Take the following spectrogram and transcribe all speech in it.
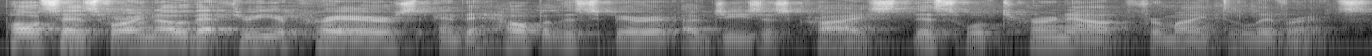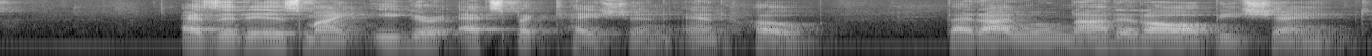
Paul says, For I know that through your prayers and the help of the Spirit of Jesus Christ, this will turn out for my deliverance, as it is my eager expectation and hope that I will not at all be shamed,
